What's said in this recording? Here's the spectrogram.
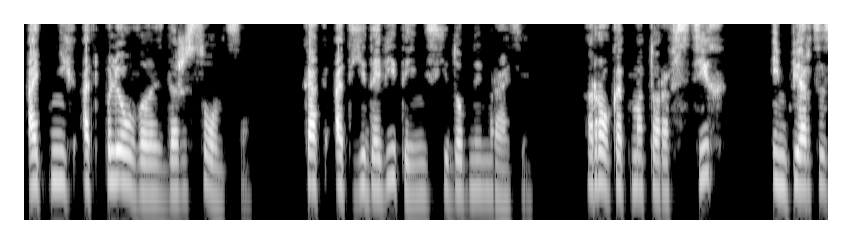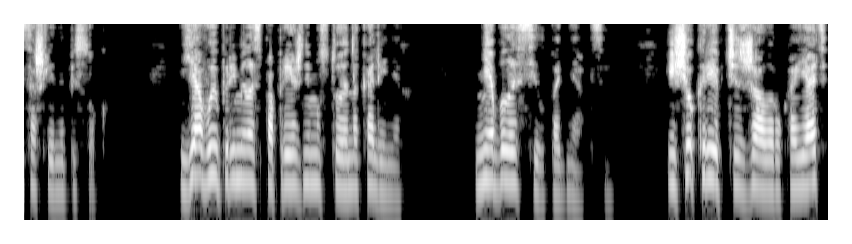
От них отплевывалось даже солнце, как от ядовитой несъедобной мрази. Рокот моторов стих, имперцы сошли на песок. Я выпрямилась по-прежнему, стоя на коленях. Не было сил подняться. Еще крепче сжала рукоять,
